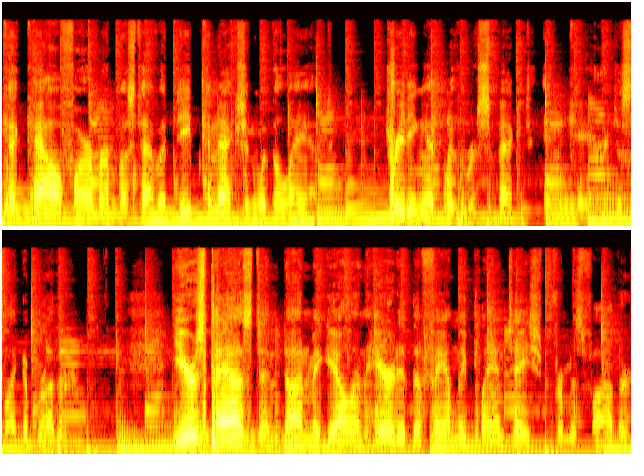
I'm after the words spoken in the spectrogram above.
cacao farmer must have a deep connection with the land, treating it with respect and care, just like a brother. Years passed, and Don Miguel inherited the family plantation from his father.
